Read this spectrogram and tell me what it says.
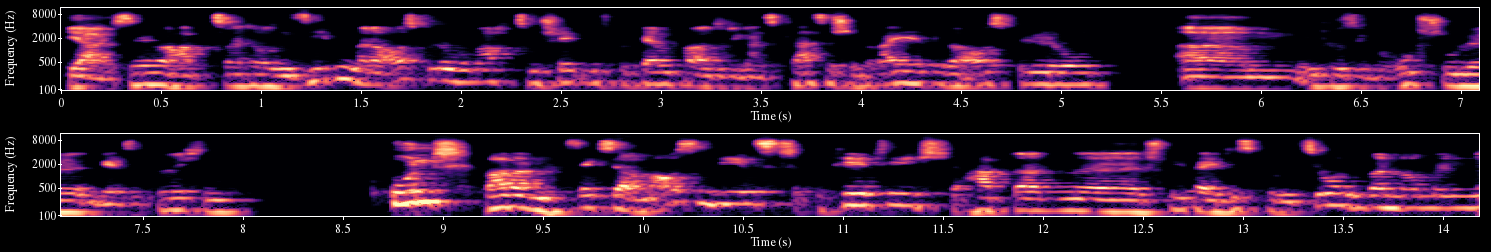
ja, ich selber habe 2007 meine Ausbildung gemacht zum Schädlingsbekämpfer, also die ganz klassische dreijährige Ausbildung, ähm, inklusive Berufsschule in Gelsenkirchen. Und war dann sechs Jahre im Außendienst tätig, habe dann äh, später die Disposition übernommen,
